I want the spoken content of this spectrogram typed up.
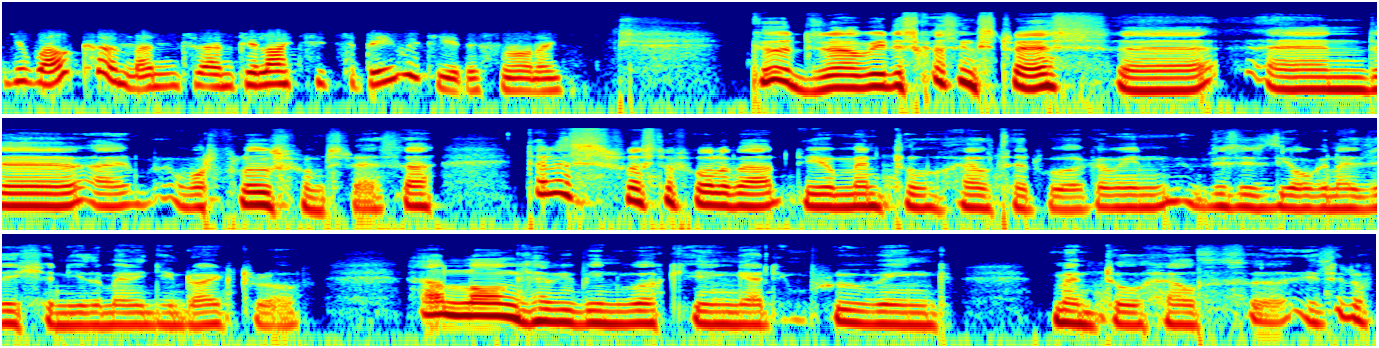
you're welcome, and I'm delighted to be with you this morning. Good. Uh, we're discussing stress uh, and uh, I, what flows from stress. Uh, tell us, first of all, about your mental health at work. I mean, this is the organization you're the managing director of. How long have you been working at improving mental health? Uh, is it of,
